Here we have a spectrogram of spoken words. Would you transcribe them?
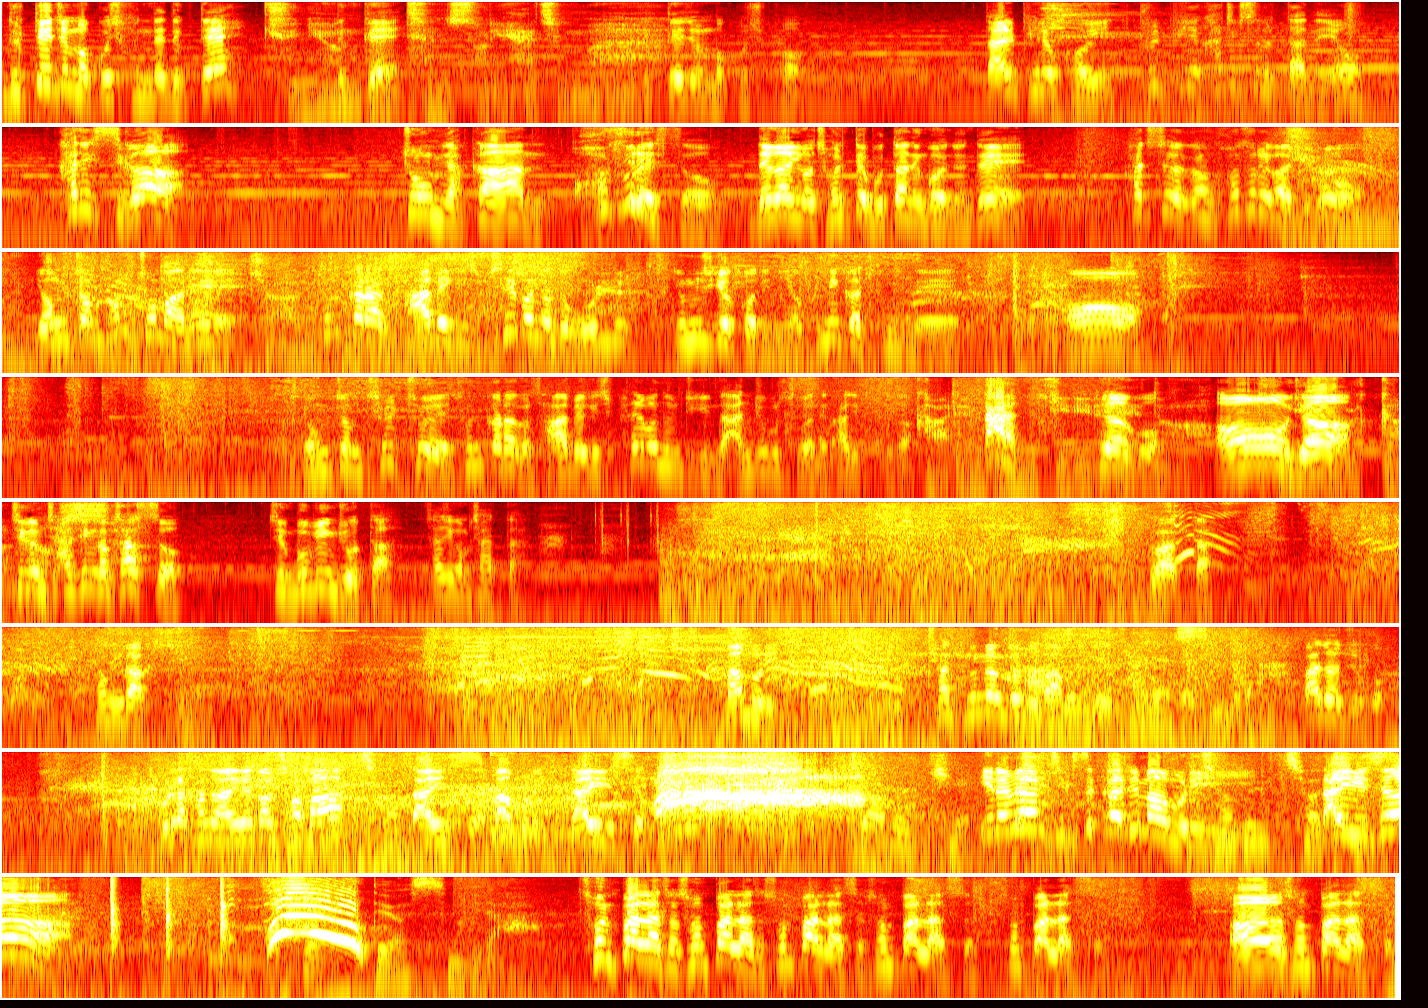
늑대 좀 먹고 싶은데 늑대? 늑대. 같은 소리 하지 마. 늑대 좀 먹고 싶어. 딸피로 거의 풀피에 카직스를 따네요. 카직스가 좀 약간 허술했어. 내가 이거 절대 못 따는 거였는데 카직스가 약간 허술해가지고 0.3초 만에 손가락 427번 정도 올려, 움직였거든요. 그니까 죽네. 어. 0.7초에 손가락을 428번 움직이는데 안 죽을 수가 있네 카직스가. 딱! 피하고. 어야! 지금. 자신감 찼어. 지금 무빙 좋다. 자신감 찼다. 좋았다. 성각시 마무리. 한 두 명 정도 마무리. 빠져주고. 몰락하는 아이가 점화 나이스 마무리. 나이스. 와! 이러면 직스까지 마무리. 나이스! 되었습니다. 손 빨라서 손 빨라서 손 빨랐어 손 빨랐어 손 빨랐어. 아손 빨랐어.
